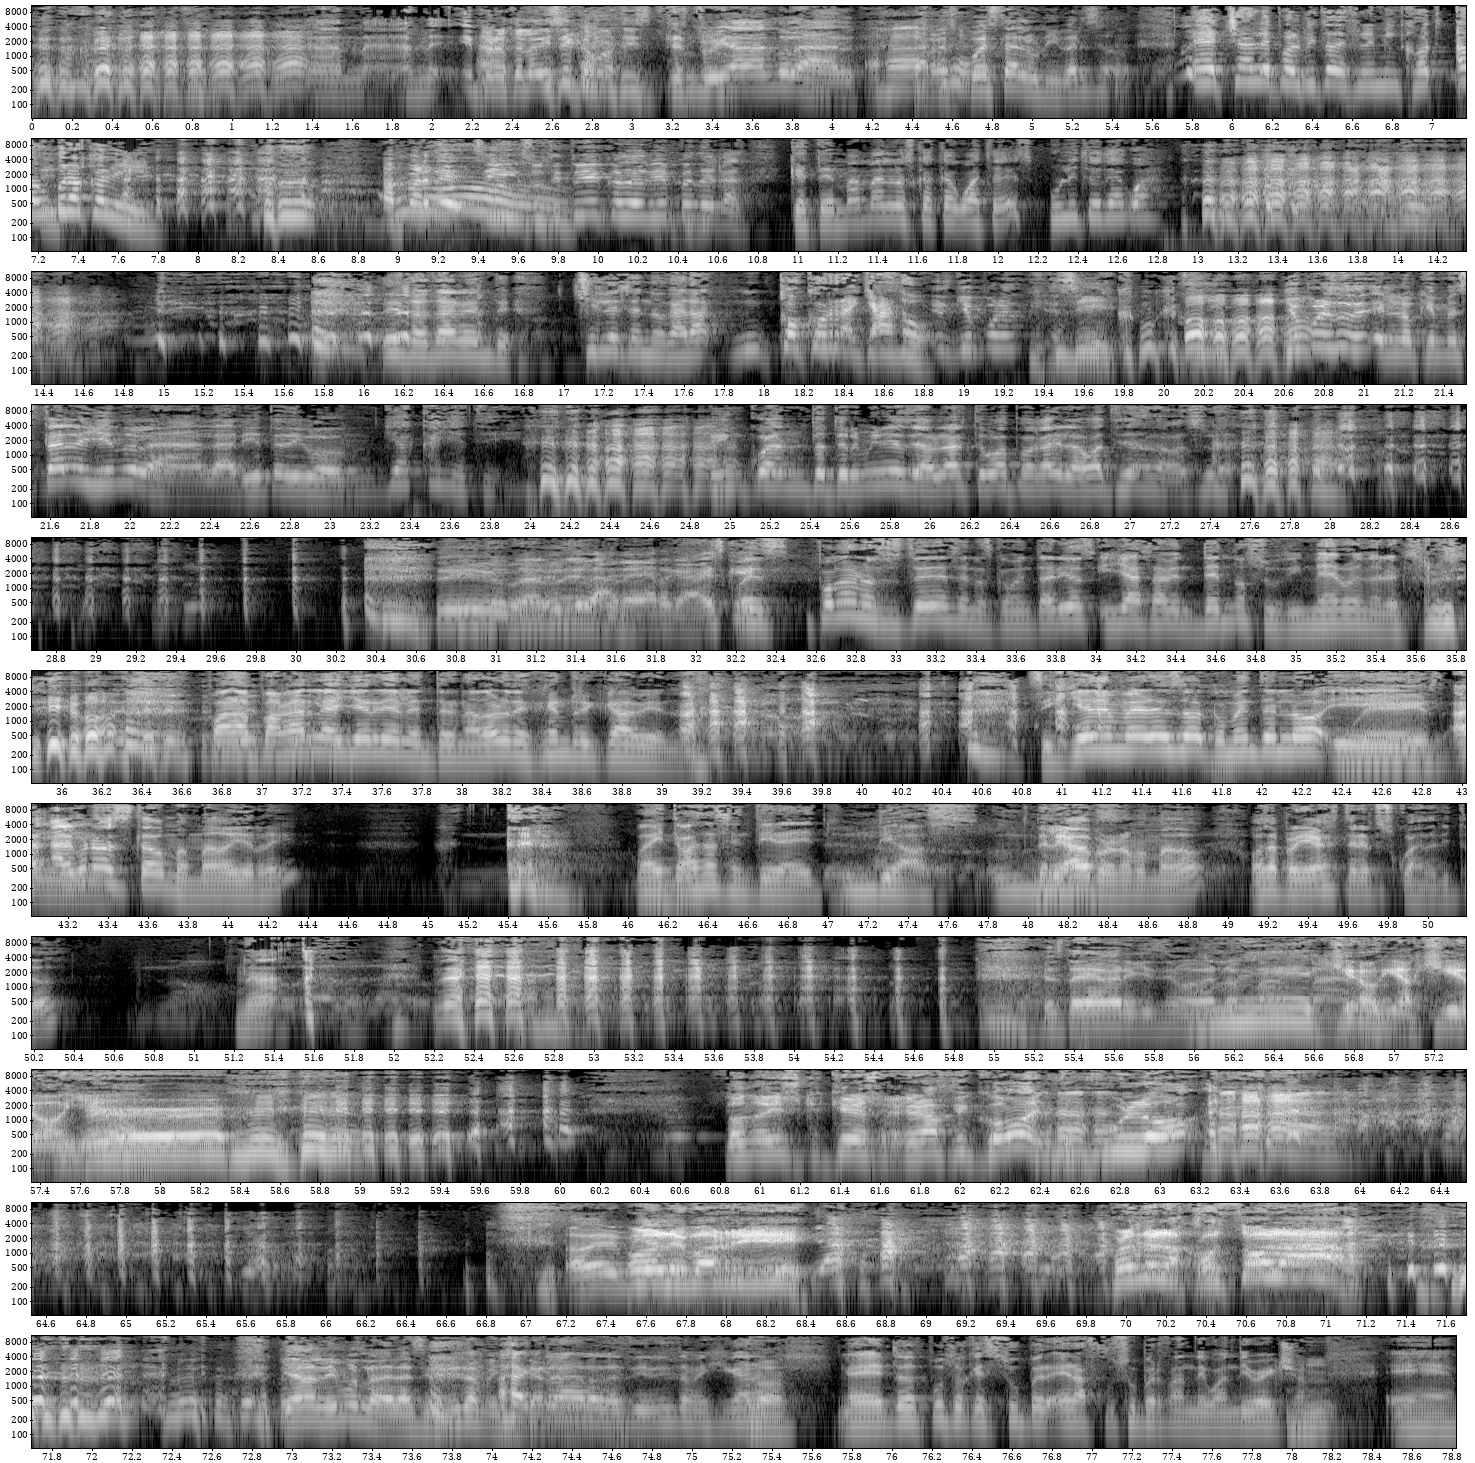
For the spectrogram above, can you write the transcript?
Pero te lo dice como si te estuviera dando la, la respuesta al universo. Échale polvito de Flaming Hot a un brócoli. Aparte, No. sí, sustituye cosas bien pendejas. Que te maman los cacahuates, un litro de agua. Sí, totalmente. Chiles en nogada, un coco rallado. Es que yo por eso, sí, sí. Yo por eso, en lo que me está leyendo la, la dieta, digo, ya cállate. En cuanto termines de hablar, te voy a pagar y la voy a tirar a la basura. Sí, totalmente. es de la verga. Es que Pues pónganos ustedes en los comentarios y ya saben, dennos su dinero en el exclusivo para pagarle a Jerry el entrenador de Henry Cavill. si quieren ver eso, coméntenlo y... Güey, ¿a- y- ¿Alguna vez has estado mamado, Jerry? Güey, te vas a sentir eh, un dios. Un Delgado, dios. pero no mamado. O sea, ¿pero llegas a tener tus cuadritos? No. ¿No? Estaría verguísimo verlo Güey, mamado. ¿Qué oye, qué oye? ¿Dónde dices que quieres el gráfico? ¿En tu culo? A ver, mira. ¡Órale, Barry! ¡Prende la consola! ya no leímos la de la sirenita Ah, mexicana. claro, güey. la sirenita mexicana. Eh, entonces puso que es súper, era súper fan de One Direction. Eh,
